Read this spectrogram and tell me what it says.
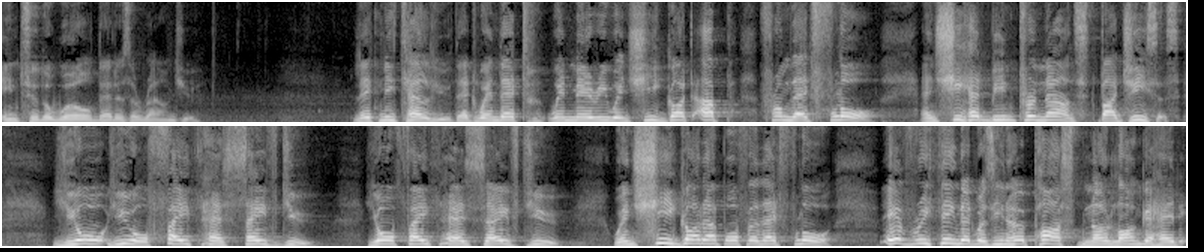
into the world that is around you. Let me tell you that when that when Mary when she got up from that floor and she had been pronounced by Jesus, your, your faith has saved you. Your faith has saved you. When she got up off of that floor, everything that was in her past no longer had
